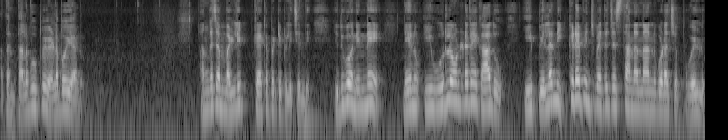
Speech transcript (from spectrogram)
అతను తలబూపి వెళ్ళబోయాడు. పంకజం మళ్ళీ కేకపెట్టి పిలిచింది ఇదిగో నిన్నే నేను ఈ ఊర్లో ఉండడమే కాదు ఈ పిల్లని ఇక్కడే పెంచి పెద్ద చేస్తానన్నాను కూడా చెప్పు వెళ్ళు.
